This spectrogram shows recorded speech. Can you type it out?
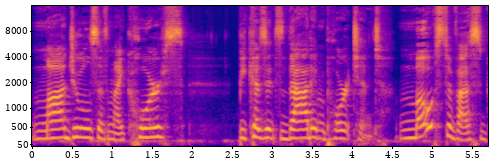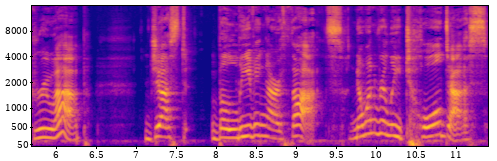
modules of my course because it's that important. Most of us grew up just believing our thoughts. No one really told us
